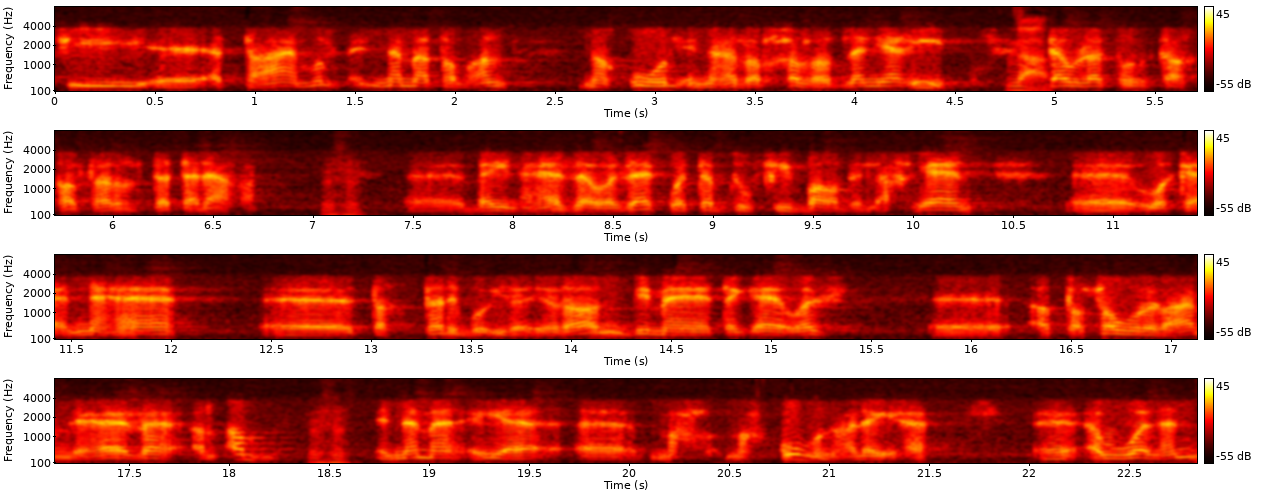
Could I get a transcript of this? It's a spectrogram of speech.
في التعامل. إنما طبعا نقول إن هذا الخطر لن يغيب. نعم. دولة كقطر تتلاعب بين هذا وذاك وتبدو في بعض الأحيان وكأنها تقترب إلى إيران بما يتجاوز التصور العام لهذا الأمر. إنما هي محكوم عليها. أولا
